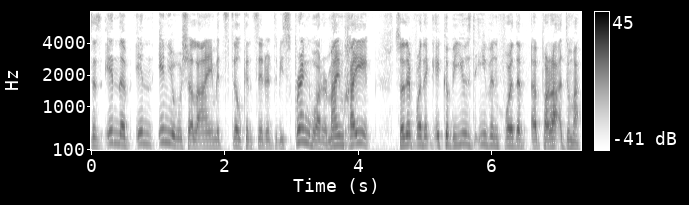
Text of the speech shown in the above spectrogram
says in the in in Yerushalayim, it's still considered to be spring water, Maim Chaim. So therefore, the, it could be used even for the uh, para aduma.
